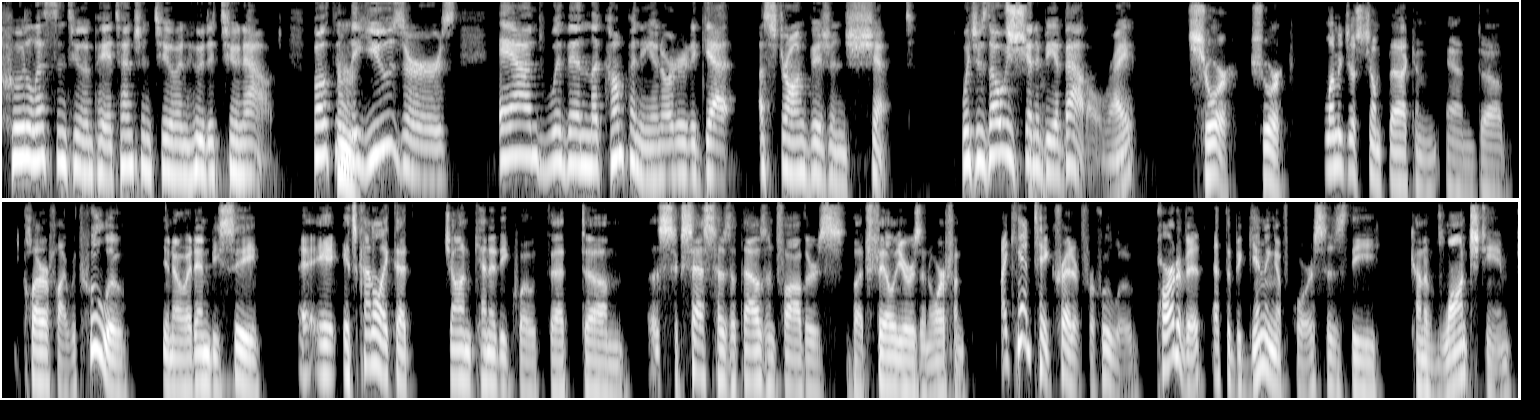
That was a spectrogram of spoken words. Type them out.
who to listen to and pay attention to and who to tune out? both in hmm. the users and within the company in order to get a strong vision shipped, which is always sure. going to be a battle, right? Sure, sure. Let me just jump back and, and uh, clarify with Hulu, you know, at NBC, it, it's kind of like that John Kennedy quote that um, success has a thousand fathers, but failure is an orphan. I can't take credit for Hulu. Part of it at the beginning, of course, is the kind of launch team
